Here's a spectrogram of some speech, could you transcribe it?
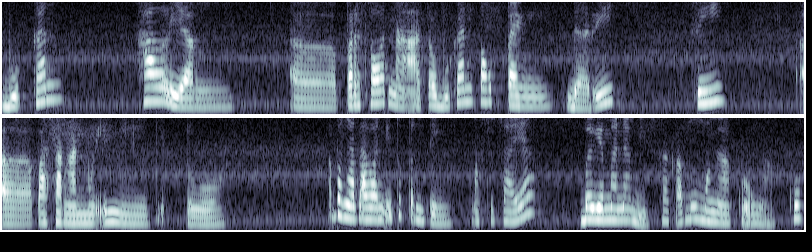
bukan hal yang uh, persona atau bukan topeng dari si uh, pasanganmu ini gitu. Pengetahuan itu penting? Maksud saya bagaimana bisa kamu mengaku-ngaku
